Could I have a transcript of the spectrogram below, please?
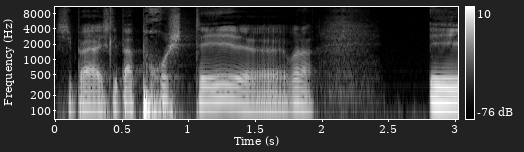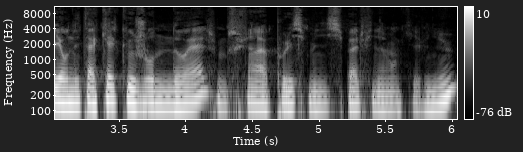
j'ai pas, je l'ai pas projeté, euh, voilà. Et on était à quelques jours de Noël. Je me souviens de la police municipale finalement qui est venue,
